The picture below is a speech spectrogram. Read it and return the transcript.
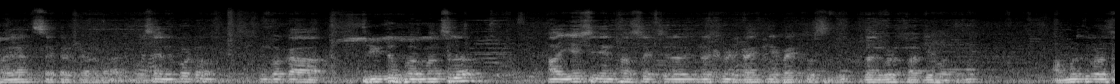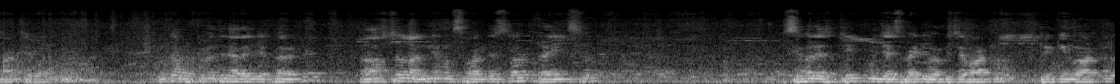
ఫైనాన్స్ సెక్రటరీ గారు బహుశా అనుకోవటం ఇంకొక త్రీ టు ఫోర్ మంత్స్లో ఆ ఏషియన్ ఇన్ఫ్రాస్ట్రక్చర్ ఇన్వెస్ట్మెంట్ బ్యాంక్ బయటకు వస్తుంది. దాన్ని కూడా స్టార్ట్ చేయబోతుంది. అమృత్ కూడా స్టార్ట్ చేయబోతుంది. ఇంకా ముఖ్యమంత్రి గారు ఏం చెప్పారంటే రాష్ట్రంలో అన్ని మున్సిపాలిటీస్లో డ్రైన్స్ సివరేజ్ ట్రీట్మెంట్ చేసి బయటకు పంపించే వాటర్ డ్రింకింగ్ వాటర్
